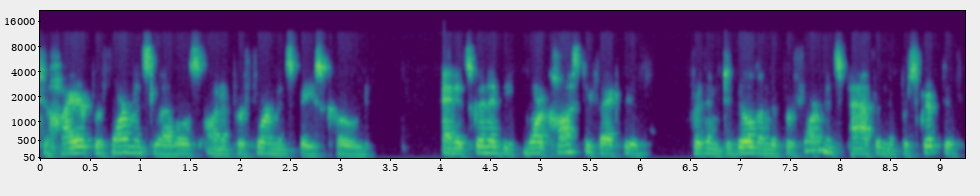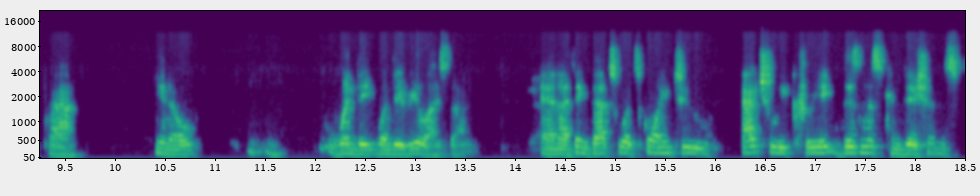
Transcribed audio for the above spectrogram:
to higher performance levels on a performance based code. And it's going to be more cost effective for them to build on the performance path and the prescriptive path, you know, when they when they realize that. Yeah. And I think that's what's going to actually create business conditions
